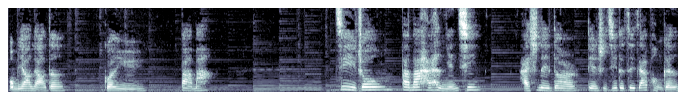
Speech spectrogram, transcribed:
我们要聊的关于爸妈。记忆中，爸妈还很年轻，还是那对儿电视机的最佳捧哏，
